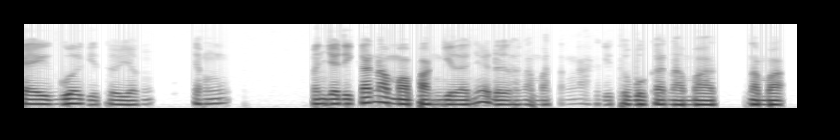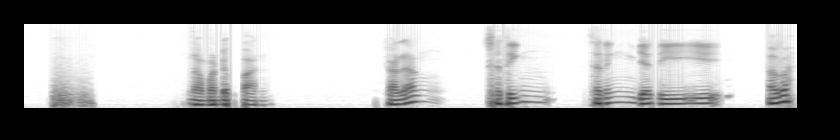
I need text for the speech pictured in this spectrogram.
kayak gue gitu yang yang menjadikan nama panggilannya adalah nama tengah gitu bukan nama nama nama depan. Kadang sering sering jadi apa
